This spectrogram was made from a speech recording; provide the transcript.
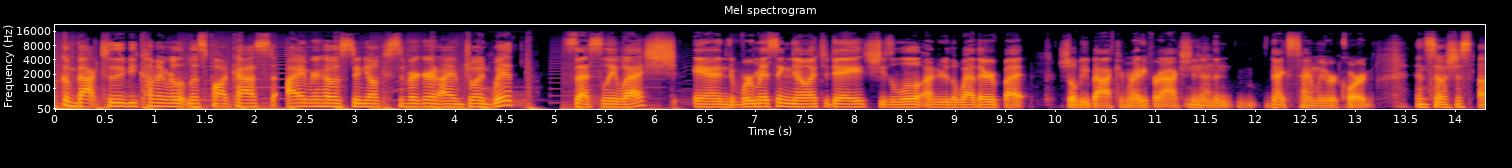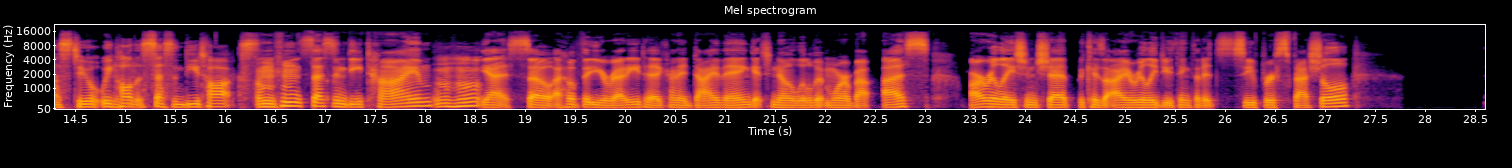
Welcome back to the Becoming Relentless podcast. I am your host, Danielle Kissenberger, and I am joined with Cecily Wesh. And we're missing Noah today. She's a little under the weather, but she'll be back and ready for action Yeah. in the next time we record. and so it's just us two. We call it Cec and Detox. Mm-hmm. Cec and D time. Mm-hmm. Yes. So I hope that you're ready to kind of dive in, get to know a little bit more about us, our relationship, because I really do think that it's super special.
